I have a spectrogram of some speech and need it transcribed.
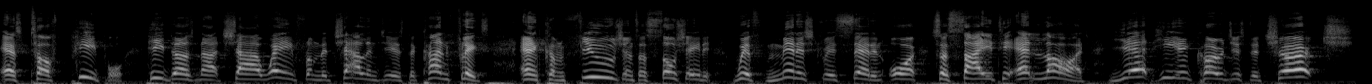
as tough people. He does not shy away from the challenges, the conflicts, and confusions associated with ministry setting or society at large. Yet he encourages the church,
